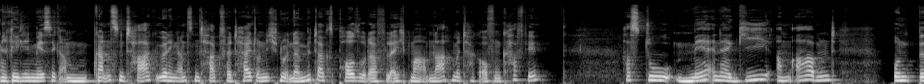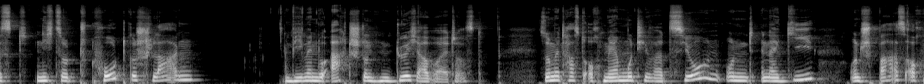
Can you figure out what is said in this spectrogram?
regelmäßig am ganzen Tag, über den ganzen Tag verteilt und nicht nur in der Mittagspause oder vielleicht mal am Nachmittag auf einen Kaffee, hast du mehr Energie am Abend und bist nicht so totgeschlagen, wie wenn du acht Stunden durcharbeitest. Somit hast du auch mehr Motivation und Energie und Spaß auch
